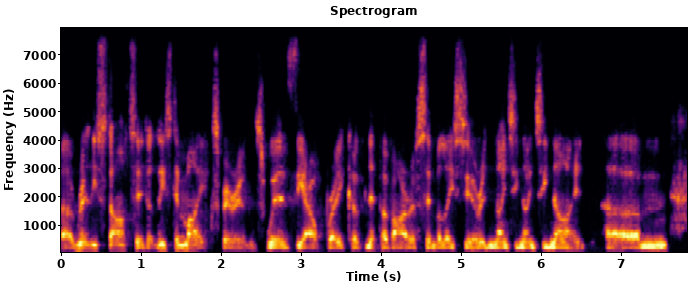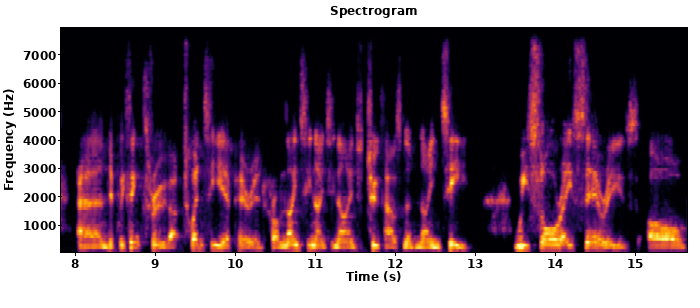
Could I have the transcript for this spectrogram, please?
uh, really started, at least in my experience, with the outbreak of Nipah virus in Malaysia in 1999. Um, and if we think through that 20 year period from 1999 to 2019, we saw a series of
